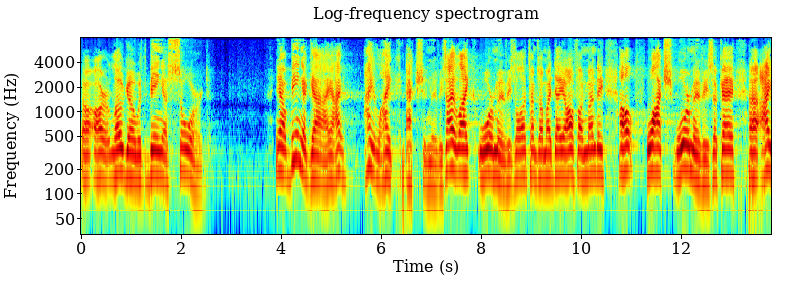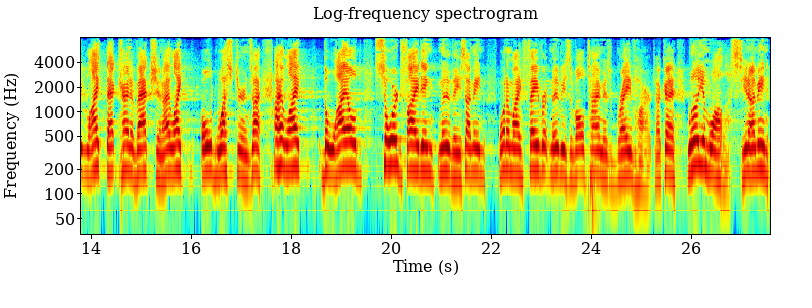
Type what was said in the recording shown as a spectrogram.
uh, our logo with being a sword. You know, being a guy, I, I like action movies. I like war movies. A lot of times on my day off on Monday, I'll watch war movies, okay? Uh, I like that kind of action. I like old westerns. I, I like the wild sword fighting movies. I mean, one of my favorite movies of all time is Braveheart, okay? William Wallace, you know I mean?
